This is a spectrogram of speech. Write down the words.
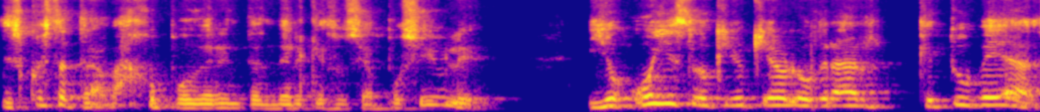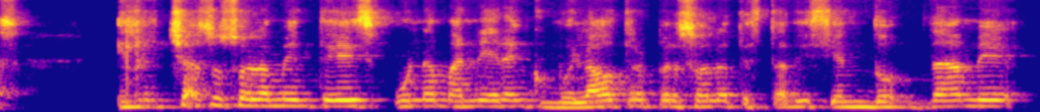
les cuesta trabajo poder entender que eso sea posible. Y hoy es lo que yo quiero lograr, que tú veas. El rechazo solamente es una manera en como la otra persona te está diciendo, dame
